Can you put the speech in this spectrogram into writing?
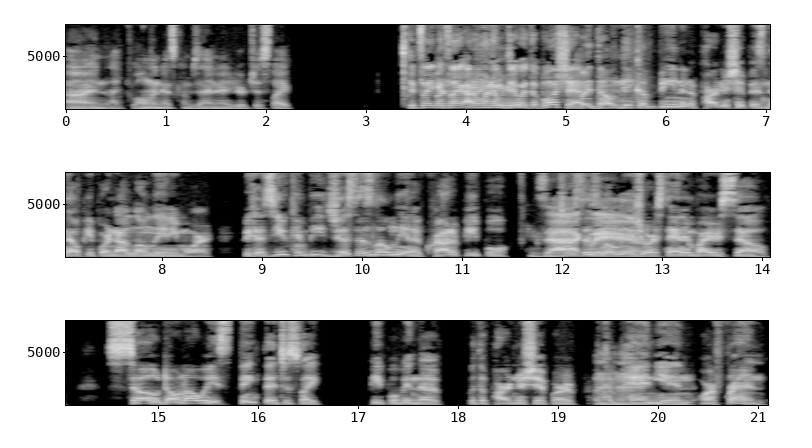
Uh, and like loneliness comes in and you're just like, it's like, it's like, I don't want to deal with the bullshit. But don't think of being in a partnership as now people are not lonely anymore. Because you can be just as lonely in a crowd of people, Exactly. just as lonely as you are standing by yourself. So don't always think that just like people in the with a partnership or a Mhm. companion or a friend,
